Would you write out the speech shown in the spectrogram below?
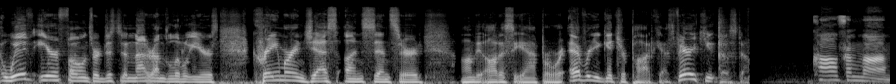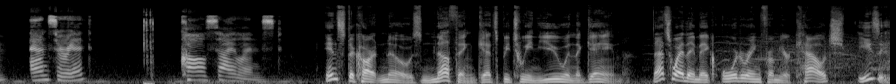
with earphones or just not around the little ears, Kramer and Jess Uncensored on the Odyssey app or wherever you get your podcast. Very cute, though, Stone. Call from mom. Answer it. Call silenced. Instacart knows nothing gets between you and the game. That's why they make ordering from your couch easy.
